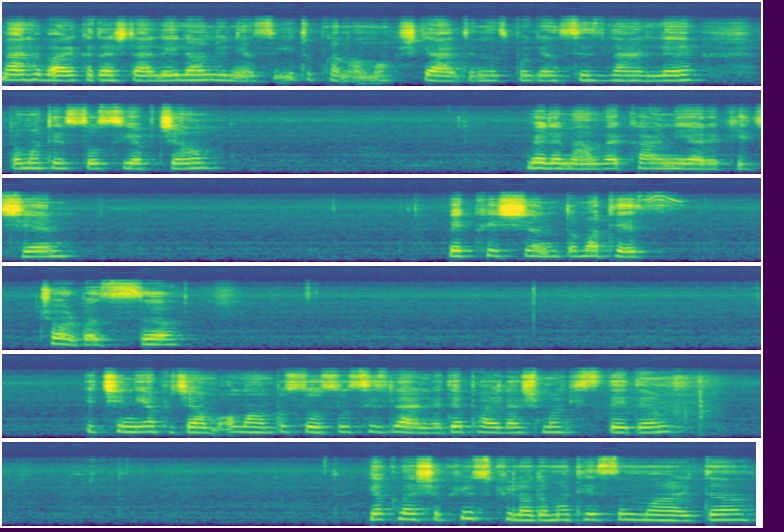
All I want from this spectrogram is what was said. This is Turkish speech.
Merhaba arkadaşlar, Leylan Dünyası YouTube kanalıma hoş geldiniz. Bugün sizlerle domates sosu yapacağım. Melemen ve karnıyarık için ve kışın domates çorbası için yapacağım olan bu sosu sizlerle de paylaşmak istedim. Yaklaşık 100 kilo domatesim vardı.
